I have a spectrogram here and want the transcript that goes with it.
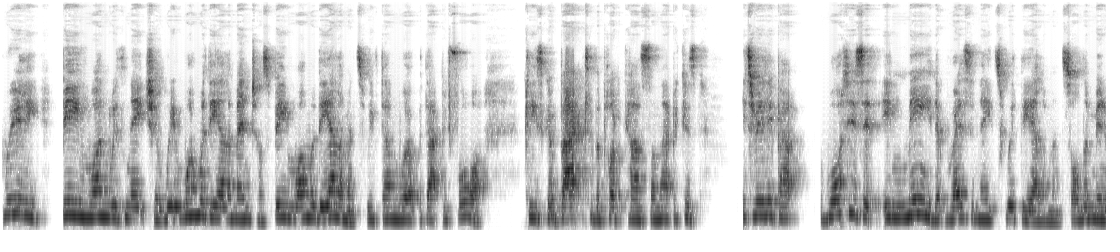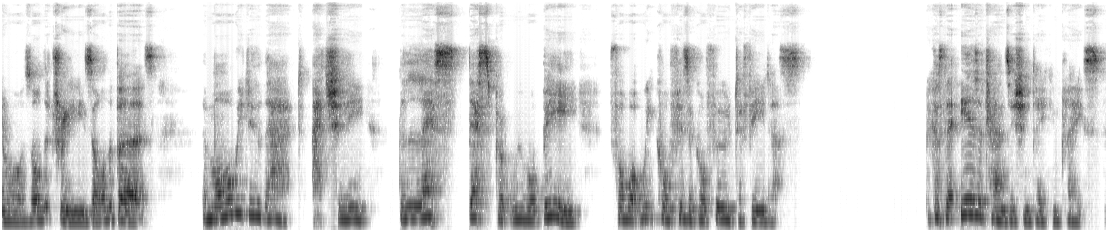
really being one with nature, being one with the elementals, being one with the elements. We've done work with that before please go back to the podcast on that because it's really about what is it in me that resonates with the elements, all the minerals, all the trees, all the birds. The more we do that, actually, the less desperate we will be for what we call physical food to feed us. Because there is a transition taking place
